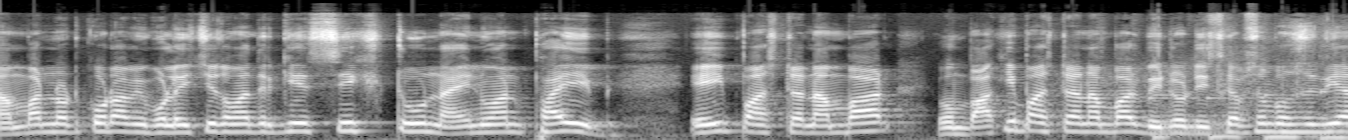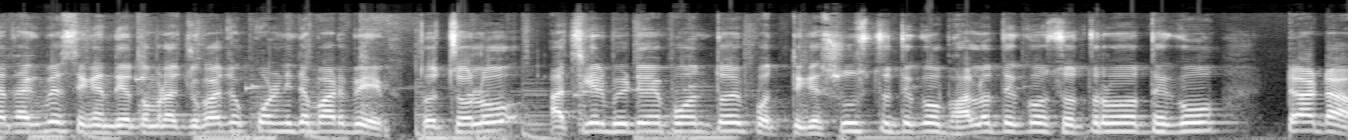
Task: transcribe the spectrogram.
নাম্বার নোট করো, আমি বলেছি তোমাদেরকে six two nine one five এই পাঁচটা নাম্বার এবং বাকি পাঁচটা নাম্বার ভিডিও ডিসক্রিপশন বক্সে দেওয়া থাকবে, সেখান থেকে তোমরা যোগাযোগ করে নিতে পারবে। তো চলো, আজকের ভিডিও এ পর্যন্ত প্রত্যেকে সুস্থ থেকো, ভালো থেকো, সতর্ক থেকো, টাটা।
